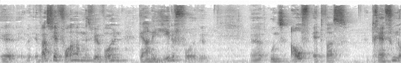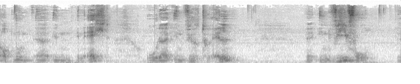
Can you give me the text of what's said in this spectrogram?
äh, was wir vorhaben, ist, wir wollen gerne jede Folge äh, uns auf etwas treffen, ob nun äh, in, in echt oder in virtuell, in vivo. Äh,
